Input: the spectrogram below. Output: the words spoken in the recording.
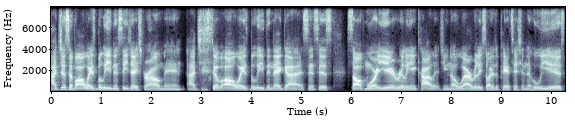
I just have always believed in CJ Stroud, man. I just have always believed in that guy since his sophomore year, really in college, you know, where I really started to pay attention to who he is.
